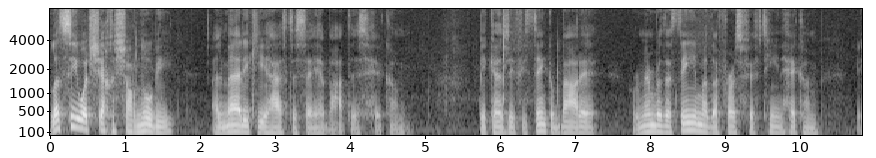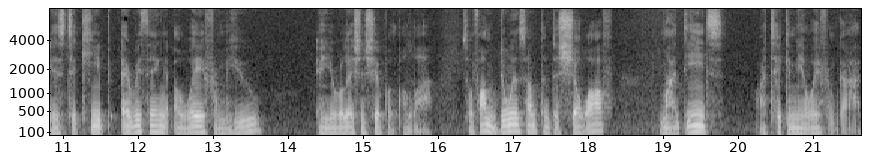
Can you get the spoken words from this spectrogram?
Let's see what Sheikh Sharnubi al Maliki has to say about this hikam. Because if you think about it, remember the theme of the first 15 hikam is to keep everything away from you and your relationship with Allah. So if I'm doing something to show off, my deeds are taking me away from God.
